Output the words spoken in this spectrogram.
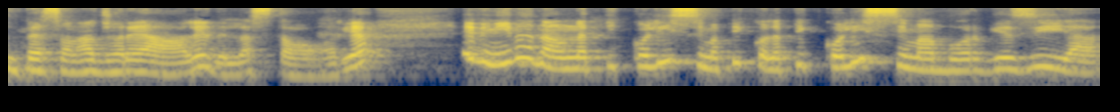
il personaggio reale della storia, e veniva da una piccolissima, piccola, piccolissima borghesia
